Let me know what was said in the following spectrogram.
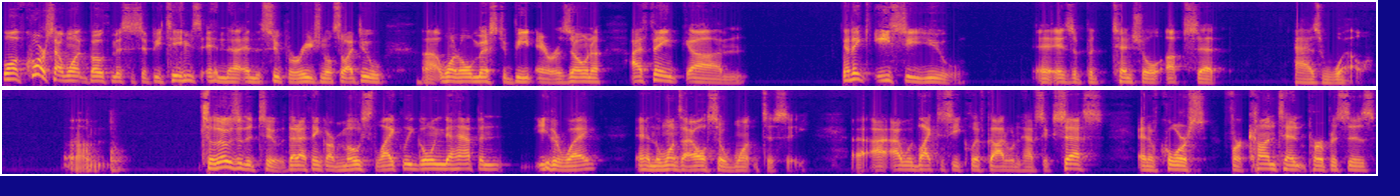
Well, of course, I want both Mississippi teams in the, in the Super Regional. So I do uh, want Ole Miss to beat Arizona. I think um, I think ECU is a potential upset as well. Um, so those are the two that I think are most likely going to happen either way, and the ones I also want to see. Uh, I, I would like to see Cliff Godwin have success, and of course, for content purposes,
